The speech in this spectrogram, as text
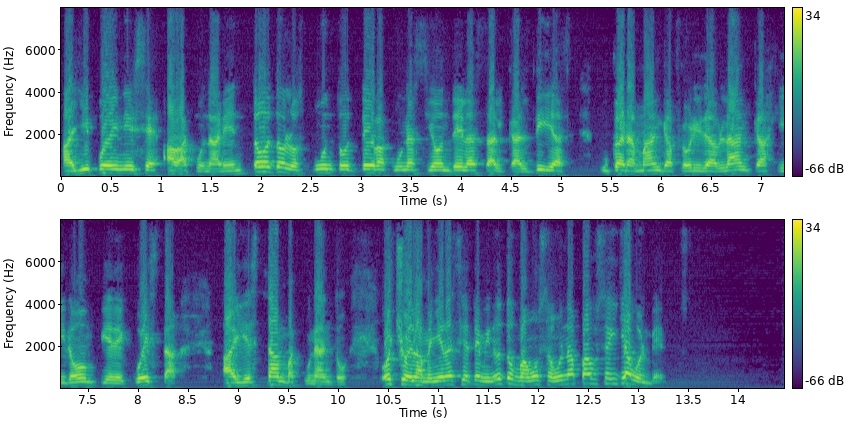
allí pueden irse a vacunar en todos los puntos de vacunación de las alcaldías. Bucaramanga, Florida Blanca, Girón, Piedecuesta. Ahí están vacunando. 8 de la mañana, 7 minutos. Vamos a una pausa y ya volvemos.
